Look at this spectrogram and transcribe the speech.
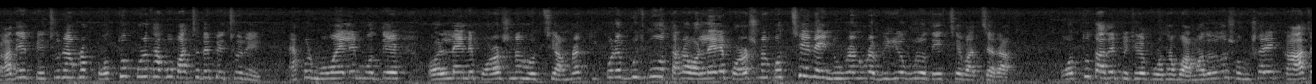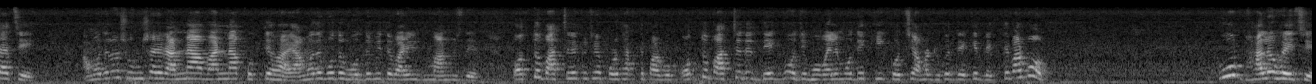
তাদের পেছনে আমরা কত পড়ে থাকব বাচ্চাদের পেছনে? এখন মোবাইলের মধ্যে অনলাইনে পড়াশোনা হচ্ছে, আমরা কি করে বুঝব? তারা অনলাইনে পড়াশোনা করছে না এই নোংরা নোংরা ভিডিওগুলো দেখছে বাচ্চারা? কত তাদের পেছনে পড়ে থাকব? আমাদেরও তো সংসারে কাজ আছে। আমাদেরও সংসারে রান্না বান্না করতে হয়। আমাদের মতো মধ্যবিত্ত বাড়ির মানুষদের কত বাচ্চাদের পেছনে পড়ে থাকতে পারব? কত বাচ্চাদের দেখব যে মোবাইলের মধ্যে কি করছে? আমরা ঢুকে দেখে দেখতে পারব? খুব ভালো হয়েছে।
